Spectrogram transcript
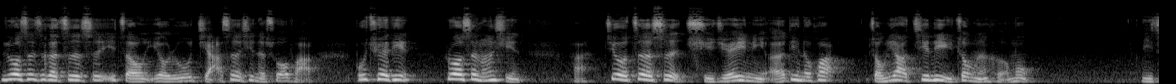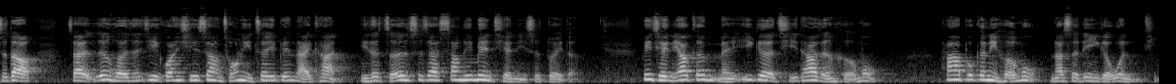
若是这个字是一种有如假设性的说法，不确定。若是能行，啊，就这事取决于你而定的话，总要尽力与众人和睦。你知道，在任何人际关系上，从你这一边来看，你的责任是在上帝面前你是对的，并且你要跟每一个其他人和睦。他不跟你和睦，那是另一个问题。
